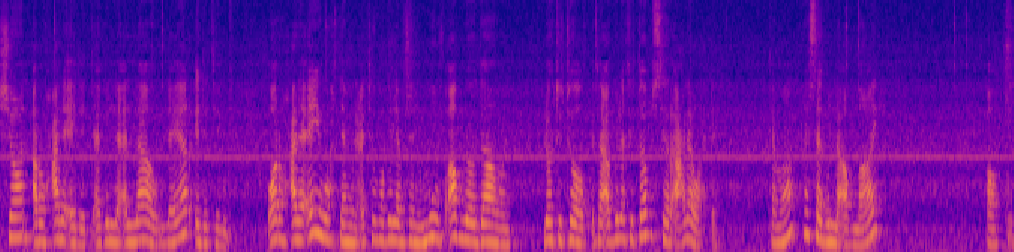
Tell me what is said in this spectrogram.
شلون أروح على edit أقول له allow layer editing. وأروح على أي وحدة من عندهم وأقول له مثلا move up لو down لو to top. إذا أقول له to top تصير أعلى وحدة. تمام؟ هسه أقول له apply okay.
